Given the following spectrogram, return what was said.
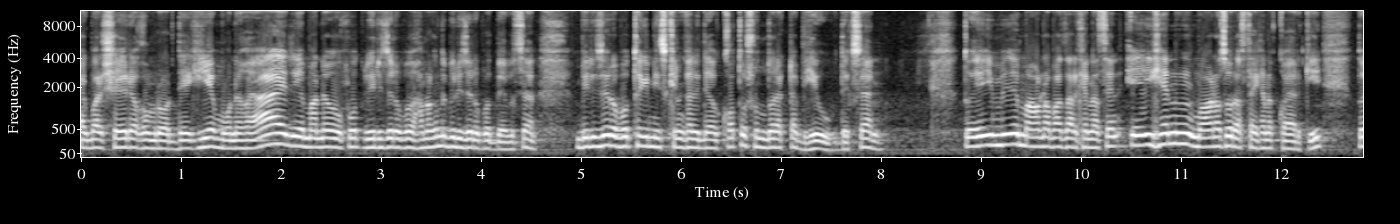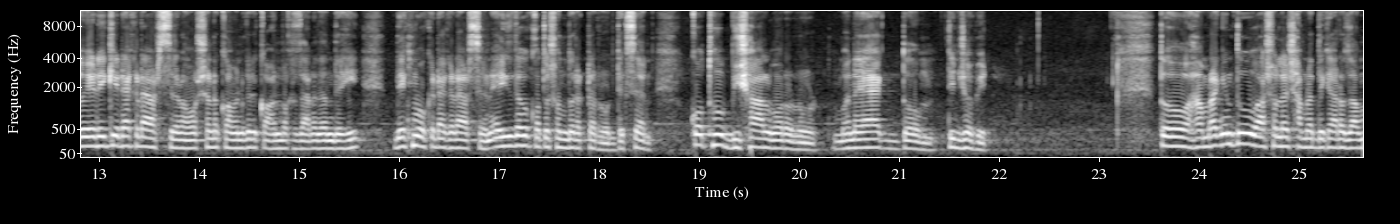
একবার সেই রকম রোড দেখিয়ে মনে হয়, আয় যে মানে ওপর ব্রিজের ওপর আমরা কিন্তু ব্রিজের ওপর দিয়ে, বুঝছেন? ব্রিজের ওপর থেকে নিচখান খালি দেখো, কত সুন্দর একটা ভিউ দেখছেন? তো এই মাওনা বাজার খান আছেন, এইখান মাওনা চৌরাস্তা এখানে কয় আর কি? তো এটা কি এটা কেটে আসছিলেন সঙ্গে কমেন্ট করে কমেন্ট বক্সে জানা দেন দেখি। দেখব কেটে কেটে আসছিলেন। এই যে দেখো কত সুন্দর একটা রোড দেখছেন? কত বিশাল বড় রোড মানে একদম তিনশো ফিট তো আমরা কিন্তু আসলে সামনের দিকে আরও যাব।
